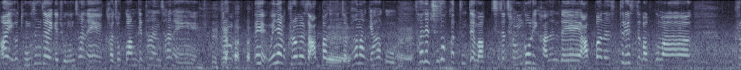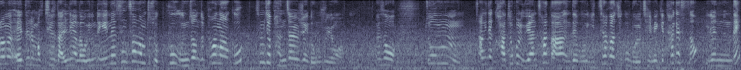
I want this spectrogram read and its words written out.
아 이거 동승자에게 좋은 차네, 가족과 함께 타는 차네. 그럼 네, 왜냐면 그러면서 아빠도 네. 운전 편하게 하고 네. 사실 추석 같은 때 막 진짜 장거리 가는데 아빠는 스트레스 받고 막 그러면 애들은 막 집에서 난리가 나고 이런데 얘는 승차감도 좋고 운전도 편하고 심지어 반자율 중에 너무 훌륭하고 그래서 좀 아 그냥 가족을 위한 차다 근데 뭐 이 차 가지고 뭘 재밌게 타겠어 이랬는데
